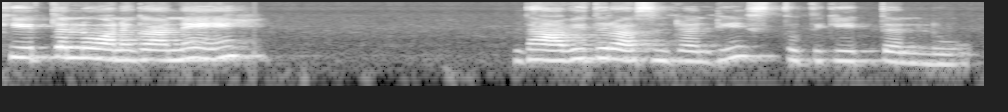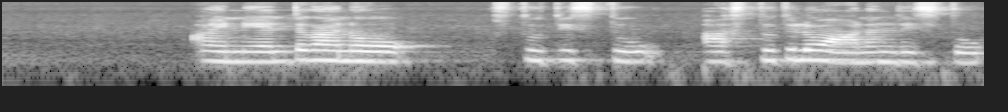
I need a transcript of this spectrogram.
కీర్తనలు అనగానే దావిదు రాసినటువంటి స్థుతి కీర్తనలు. ఆయన్ని ఎంతగానో స్థుతిస్తూ ఆ స్థుతిలో ఆనందిస్తూ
